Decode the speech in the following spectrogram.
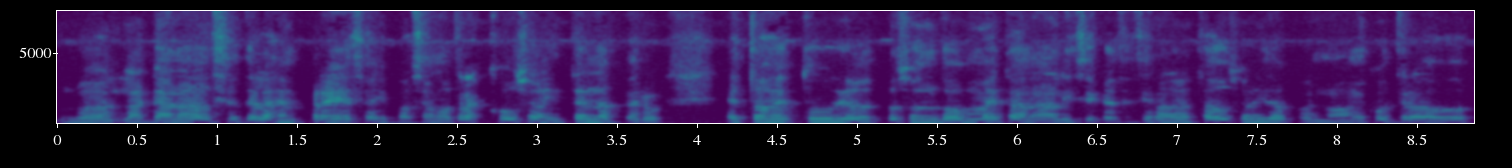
la, las ganancias de las empresas y pasan otras cosas internas, pero estos estudios, estos son dos metaanálisis que se hicieron en Estados Unidos, pues no han encontrado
